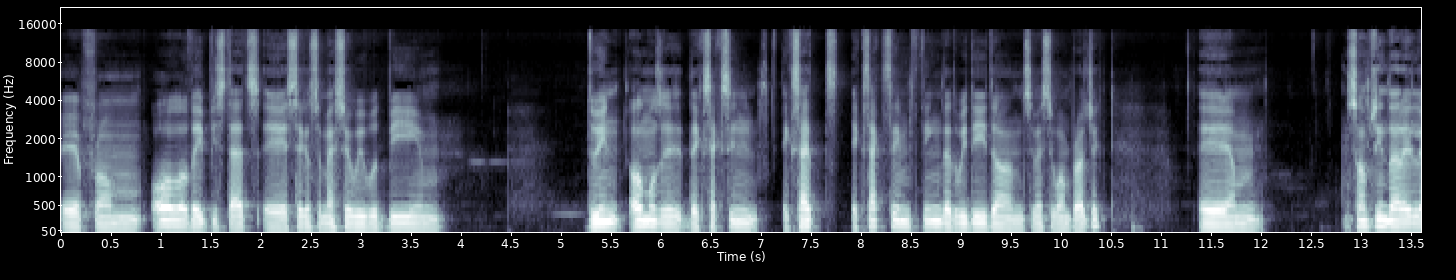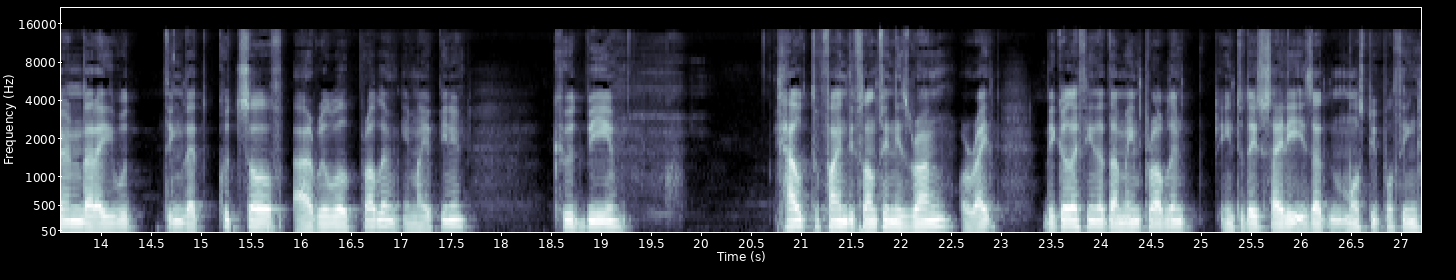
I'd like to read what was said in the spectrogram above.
uh, from all of AP Stats uh, second semester we would be doing almost the, the exact same exact exact same thing that we did on semester one project. Um, something that I learned that I would thing that could solve a real world problem, in my opinion, could be how to find if something is wrong or right. Because I think that the main problem in today's society is that most people think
